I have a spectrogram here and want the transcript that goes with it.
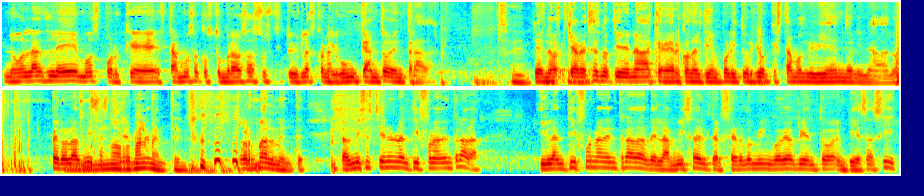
no las leemos porque estamos acostumbrados a sustituirlas con algún canto de entrada, Sí, que, no- está que a veces no tiene nada que ver con el tiempo litúrgico que estamos viviendo ni nada, ¿no? Pero las misas tienen- Normalmente. normalmente. Las misas tienen una antífona de entrada. Y la antífona de entrada de la misa del tercer domingo de Adviento empieza así:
